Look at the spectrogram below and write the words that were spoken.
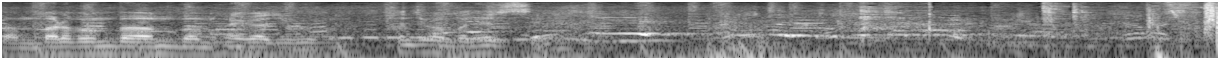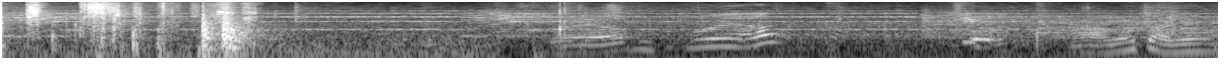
빰바라밤밤밤 해가지고 편집 한번 해주세요. 뭐예요? 뭐예요? 아, 아무것도 아니에요.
